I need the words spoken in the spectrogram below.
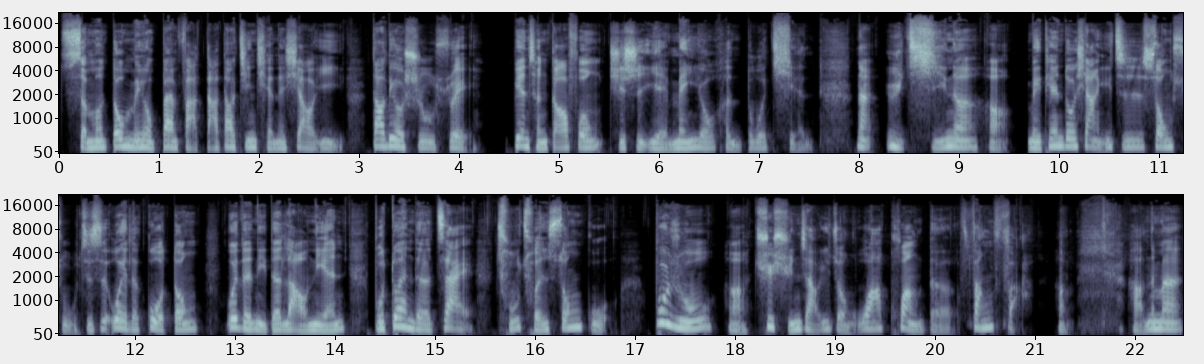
什么都没有办法达到金钱的效益，到六十五岁。变成高峰，其实也没有很多钱。那与其呢，哈，每天都像一只松鼠，只是为了过冬，为了你的老年，不断的在储存松果，不如啊，去寻找一种挖矿的方法。啊，好，那么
